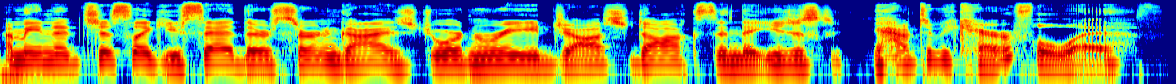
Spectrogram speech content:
I mean, it's just like you said. There's certain guys, Jordan Reed, Josh Doctson, that you just you have to be careful with.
